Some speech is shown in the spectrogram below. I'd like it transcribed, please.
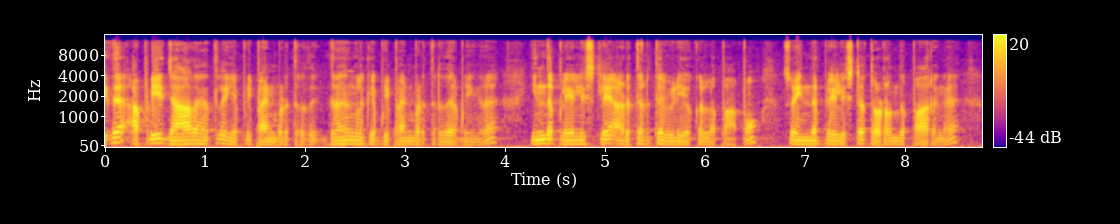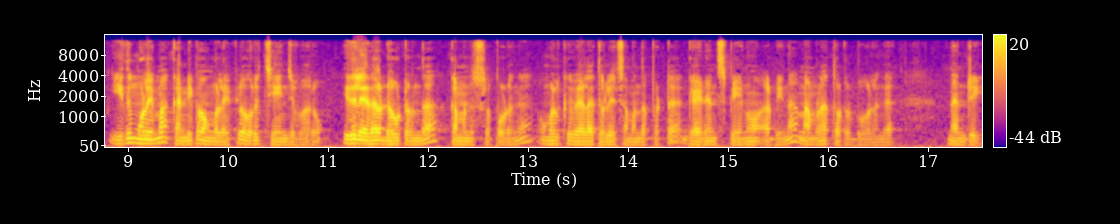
இதை அப்படியே ஜாதகத்தில் எப்படி பயன்படுத்துறது கிரகங்களுக்கு எப்படி பயன்படுத்துறது அப்படிங்கிற இந்த பிளேலிஸ்ட்லேயே அடுத்தடுத்த வீடியோக்களில் பார்ப்போம். ஸோ இந்த பிளேலிஸ்ட்டை தொடர்ந்து பாருங்கள் இது மூலிமா கண்டிப்பாக உங்கள் லைஃப்பில் ஒரு சேஞ்ச் வரும். இதில் ஏதாவது டவுட் இருந்தால் கமெண்ட்ஸில் போடுங்க. உங்களுக்கு வேலை தொழில் சம்மந்தப்பட்ட கைடன்ஸ் வேணும் அப்படின்னா நம்மளை தொடர்பு கொள்ளுங்கள் நன்றி.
